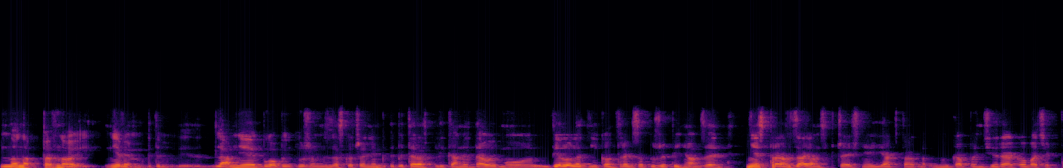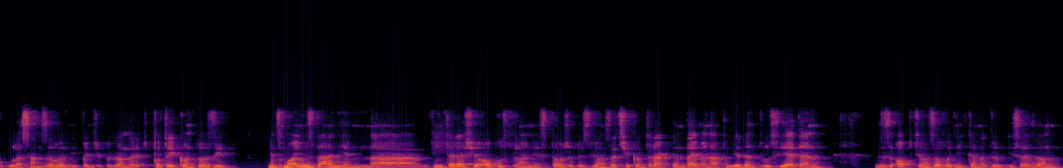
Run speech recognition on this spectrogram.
no na pewno, nie wiem, gdyby, dla mnie byłoby dużym zaskoczeniem, gdyby teraz Pelikany dały mu wieloletni kontrakt za duże pieniądze, nie sprawdzając wcześniej, jak ta noga będzie reagować, jak w ogóle sam zawodnik będzie wyglądać po tej kontuzji. Więc moim zdaniem na, w interesie obu stron jest to, żeby związać się kontraktem, dajmy na to 1 plus 1 z opcją zawodnika na drugi sezon.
